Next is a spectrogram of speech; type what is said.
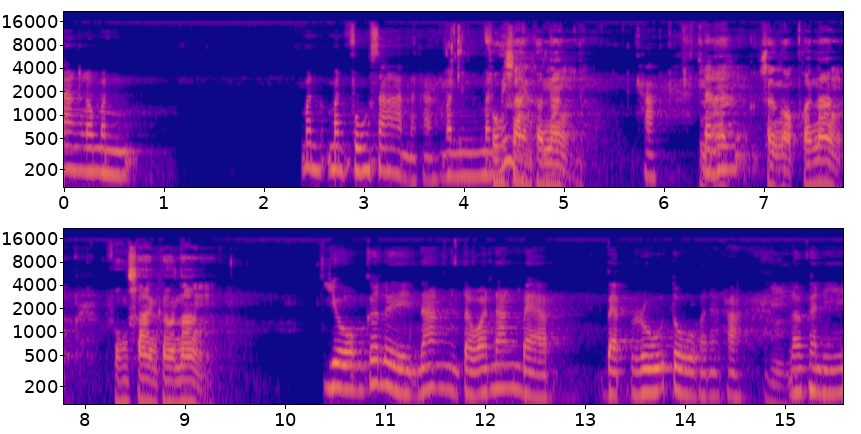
นั่งแล้วมัน มันมันฟุ้งซ่านนะคะ มันมันฟุ้งซ่านก็นั่ง ค่ะแต่นี้สงบก็นั่ง ฟุ้งซ่านก็นั่ง โยมก็เลยนั่ง แต่ว่านั่งแบบแบบรู้ตัวนะคะ แล้วคราวนี้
